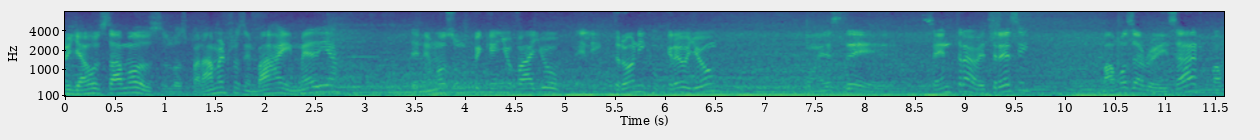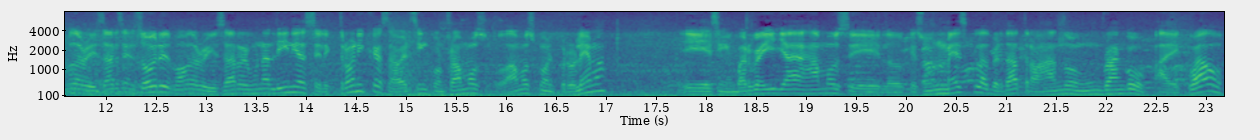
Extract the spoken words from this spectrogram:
Bueno, ya ajustamos los parámetros en baja y media. Tenemos un pequeño fallo electrónico, creo yo, con este Centra V13. vamos a revisar, vamos a revisar sensores, vamos a revisar algunas líneas electrónicas, a ver si encontramos o damos con el problema. Eh, sin embargo ahí ya dejamos eh, lo que son mezclas, ¿verdad? Trabajando en un rango adecuado.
